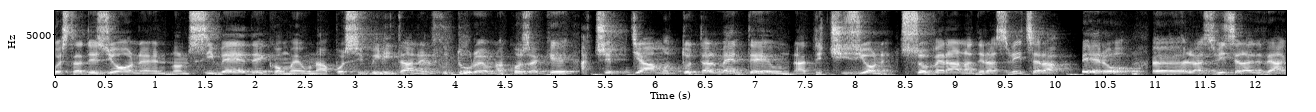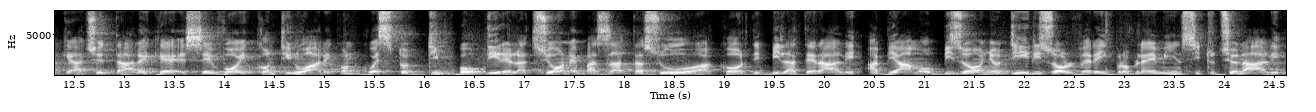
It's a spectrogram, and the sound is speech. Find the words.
Questa adesione non si vede come una possibilità nel futuro, è una cosa che accettiamo totalmente, è una decisione sovrana della Svizzera, però eh, la Svizzera deve anche accettare che se vuoi continuare con questo tipo di relazione basata su accordi bilaterali, abbiamo bisogno di risolvere i problemi istituzionali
